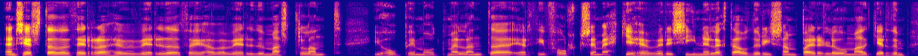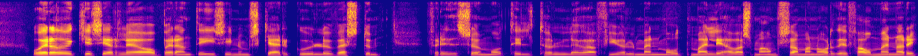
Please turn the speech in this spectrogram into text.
en sérstaða þeirra hefur verið að þau hafa verið um allt land. Í hópi mótmælanda er því fólk sem ekki hefur verið sínilegt áður í sambærilegum aðgerðum og er að þau ekki sérlega áberandi í sínum skergulu vestum. Friðsum og tiltölulega fjölmenn mótmæli hafa smám saman orðið fámennari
